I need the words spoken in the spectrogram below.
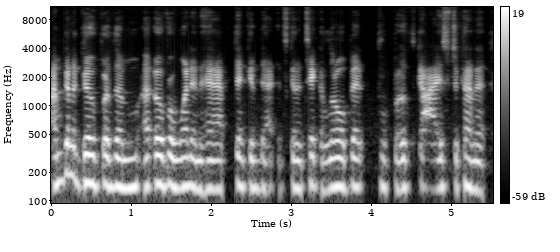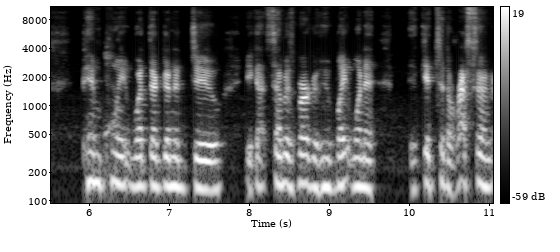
I'm going to go for them uh, over one and a half, thinking that it's going to take a little bit for both guys to kind of pinpoint yeah. what they're going to do. You got Semelsberger who might want to get to the wrestling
